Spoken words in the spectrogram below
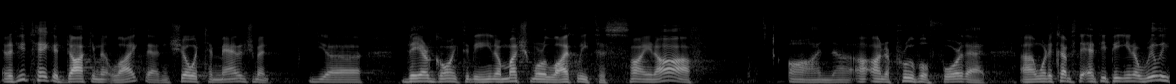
And if you take a document like that and show it to management, uh, they are going to be, you know, much more likely to sign off on, uh, on approval for that. Uh, when it comes to NTP, you know, really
